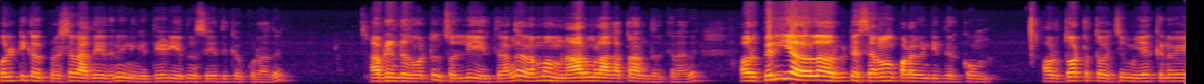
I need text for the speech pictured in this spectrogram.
பொலிட்டிக்கல் ப்ரெஷர் அது இதுன்னு நீங்கள் தேடி எதுவும் சேர்த்துக்கக்கூடாது அப்படின்றது மட்டும் சொல்லி இருக்கிறாங்க. ரொம்ப நார்மலாகத்தான் இருந்திருக்கிறாரு. அவர் பெரிய அளவில் அவர்கிட்ட சிரமப்பட வேண்டியது இருக்கும். அவர் தோட்டத்தை வச்சு ஏற்கனவே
